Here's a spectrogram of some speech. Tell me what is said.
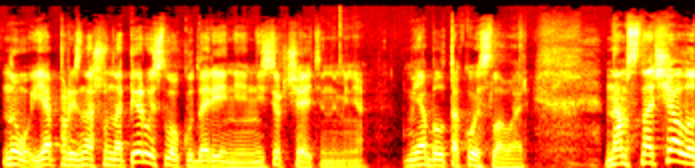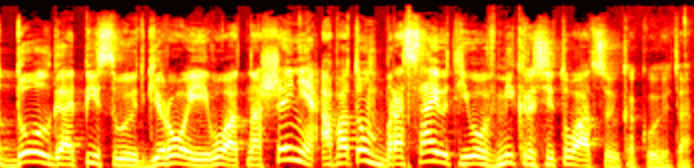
Ну, я произношу на первый слог ударения, не серчайте на меня. У меня был такой словарь. Нам сначала долго описывают героя и его отношения, а потом бросают его в микроситуацию какую-то.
